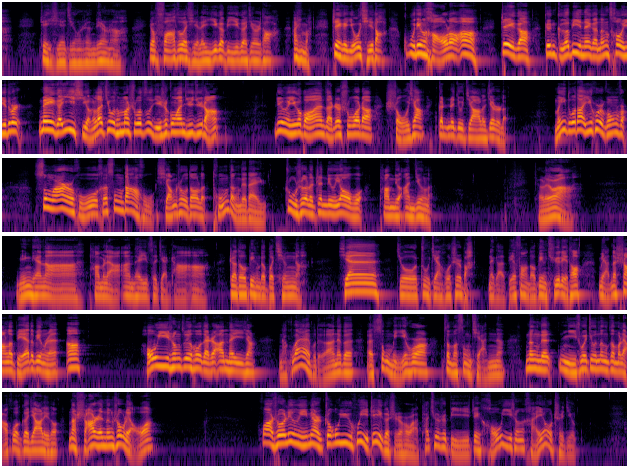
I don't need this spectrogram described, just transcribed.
这些精神病啊，要发作起来一个比一个劲儿大。哎呀妈，这个尤其大，固定好了啊，这个跟隔壁那个能凑一对儿。”那个一醒了就他妈说自己是公安局局长，另一个保安在这说着，手下跟着就加了劲儿了。没多大一会儿功夫，宋二虎和宋大虎享受到了同等的待遇，注射了镇定药物，他们就安静了。小刘啊，明天呢啊，他们俩安排一次检查啊，这都病得不轻啊，先就住监护室吧，那个别放到病区里头，免得伤了别的病人啊。侯医生最后在这安排一下，那怪不得那个呃送迷糊这么送钱呢，弄得你说就弄这么俩货搁家里头，那啥人能受了啊？话说另一面，周玉慧这个时候啊，他却是比这侯医生还要吃惊。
